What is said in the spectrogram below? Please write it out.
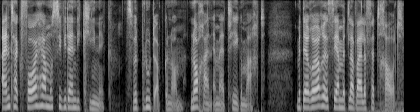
Einen Tag vorher muss sie wieder in die Klinik. Es wird Blut abgenommen, noch ein MRT gemacht. Mit der Röhre ist sie ja mittlerweile vertraut.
